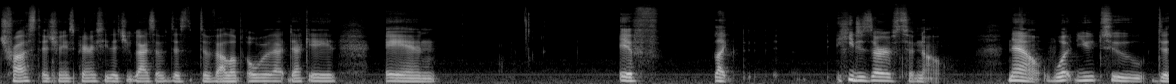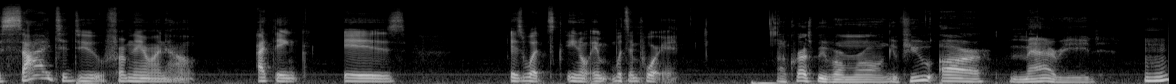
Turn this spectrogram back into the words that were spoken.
trust and transparency that you guys have just developed over that decade, and if like he deserves to know. Now, what you two decide to do from there on out, I think is is what's you know what's important. Now, correct me if I'm wrong. If you are married, Mm-hmm.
